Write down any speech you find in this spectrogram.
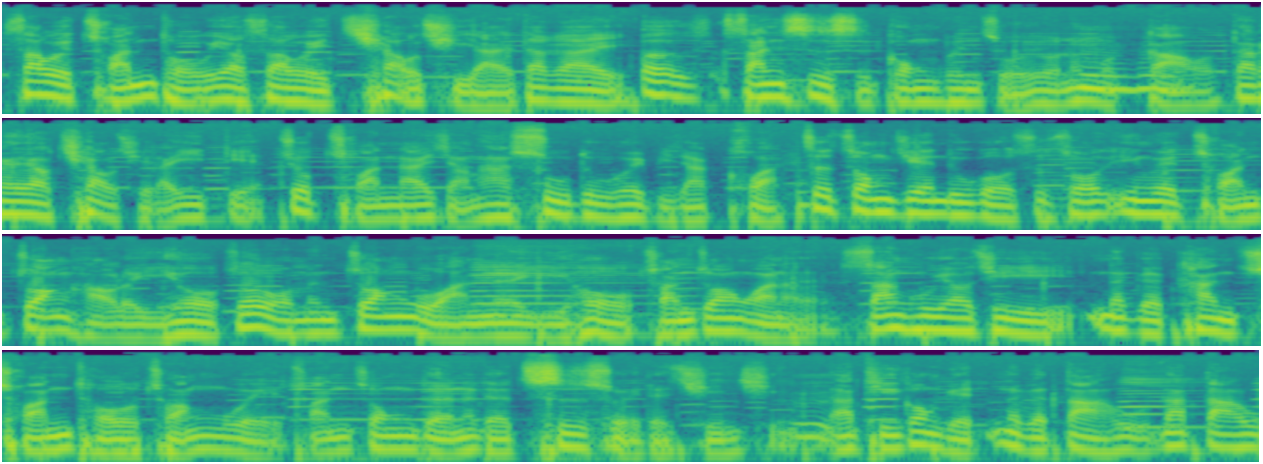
稍微船头要稍微翘起来，大概二三四十公分左右那么高，大概要翘起来一点。就船来讲，它速度会比较快。这中间如果是说因为船装好了以后，所以我们装完了以后，船装完了，商户要去那个看船头、船尾、船中的那个吃水的情形，嗯那提供给那个大户，那大户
